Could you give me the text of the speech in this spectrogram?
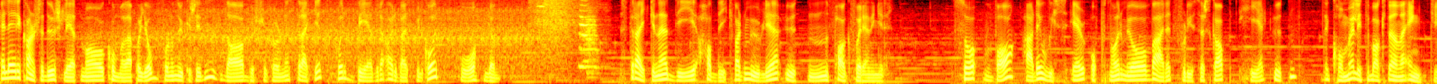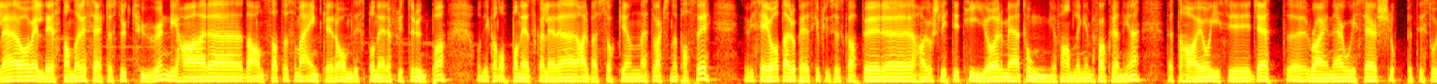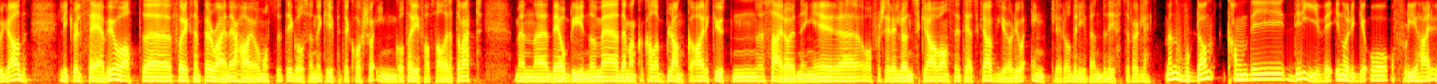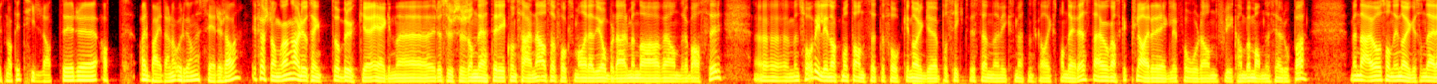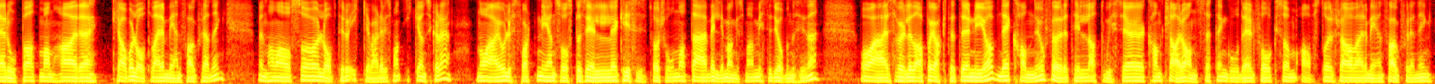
Eller kanskje du slet med å komme deg på jobb for noen uker siden, da bussjåførene streiket for bedre arbeidsvilkår og lønn. Streikene de hadde ikke vært mulige uten fagforeninger. Så hva er det Wizz Air oppnår med å være et flyselskap helt uten? Det kommer litt tilbake til denne enkle og veldig standardiserte strukturen. De har eh, da ansatte som er enklere å omdisponere, flytte rundt på. Og de kan opp- og nedskalere arbeidsstokken etter hvert som det passer. Vi ser jo at europeiske flyselskaper eh, har jo slitt i tiår med tunge forhandlinger med fagforeningene. Dette har jo EasyJet, Ryanair Ryanair, Wizz Air sluppet i stor grad. Likevel ser vi jo at f.eks. Ryanair har jo måttet i gåsehudene krype til kors og inngå tariffavtaler etter hvert. Men det å begynne med det man kan kalle blanke ark uten særordninger eh, og forskjellige lønnskrav og ansiennitetskrav, gjør det jo enklere å drive en bedrift, selvfølgelig. Men hvordan kan de drive i Norge og, og fly her uten at de tillater eh, at arbeiderne organiserer seg? da? I første omgang har de jo tenkt å bruke egne ressurser, som det heter i konsernet. Altså folk som allerede jobber der, men da ved andre baser. Eh, men så vil de nok måtte ansette folk i Norge på sikt hvis denne virksomheten skal ekspanderes. Det er jo ganske klare regler for hvordan fly kan bemannes i Europa. Men det er jo sånn i Norge som det er i Europa at man har eh, krav og lov til å være med en fagforening. Men man har også lov til å ikke være det hvis man ikke ønsker det. Nå er jo luftfarten i en så spesiell krisesituasjon at det er veldig mange som har mistet jobbene sine. Og er selvfølgelig da på jakt etter ny jobb. Det kan jo føre til at Wizz Air kan klare å ansette en god del folk som avstår fra å være med i en fagforening.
